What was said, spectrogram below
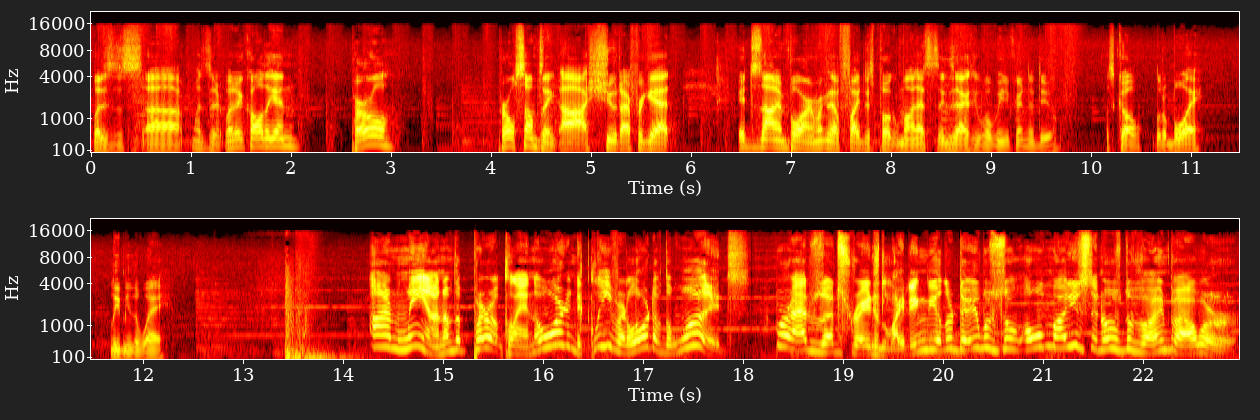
What is this? Uh, what's it? What are they called again? Pearl? Pearl something. Ah, shoot, I forget. It's not important. We're gonna fight this Pokemon. That's exactly what we're gonna do. Let's go, little boy. Lead me the way. I'm Leon of the Pearl Clan, the Warden to Kleavor, Lord of the Woods. Perhaps that strange lighting the other day was the almighty Sinnoh's divine power.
